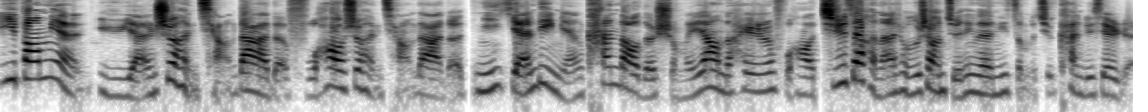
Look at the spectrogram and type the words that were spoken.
一方面，语言是很强大的，符号是很强大的。你眼里面看到的什么样的黑人符号，其实在很大程度上决定了你怎么去看这些人。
